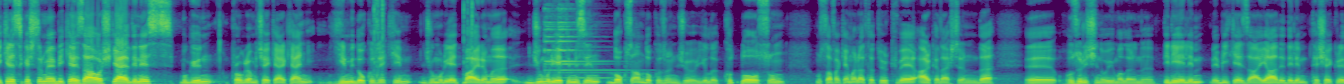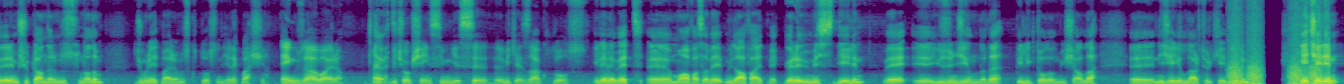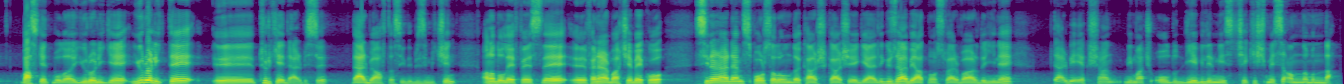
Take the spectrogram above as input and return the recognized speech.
İkili sıkıştırmaya bir kez daha hoş geldiniz. Bugün programı çekerken 29 Ekim Cumhuriyet Bayramı. Cumhuriyetimizin 99. yılı kutlu olsun. Mustafa Kemal Atatürk ve arkadaşlarının da e, huzur içinde uyumalarını dileyelim ve bir kez daha yad edelim. Teşekkür ederim, şükranlarımızı sunalım. Cumhuriyet Bayramımız kutlu olsun diyerek başlayalım. En güzel bayram. Evet. Birçok şeyin simgesi e, bir kez daha kutlu olsun. İlelebet e, muhafaza ve müdafaa etmek görevimiz diyelim ve e, 100. yılında da birlikte olalım inşallah. E, nice yıllar Türkiye diyelim. Geçelim basketbola, Eurolig'e. Eurolig'de e, Türkiye derbisi. Derbi haftasıydı bizim için. Anadolu Efes'le e, Fenerbahçe Beko. Sinan Erdem Spor Salonu'nda karşı karşıya geldi. Güzel bir atmosfer vardı yine. Derbiye yakışan bir maç oldu diyebilir miyiz çekişmesi anlamında?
